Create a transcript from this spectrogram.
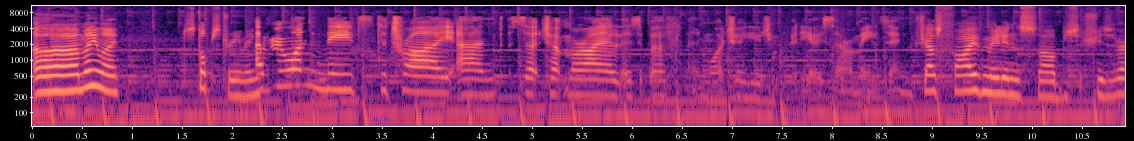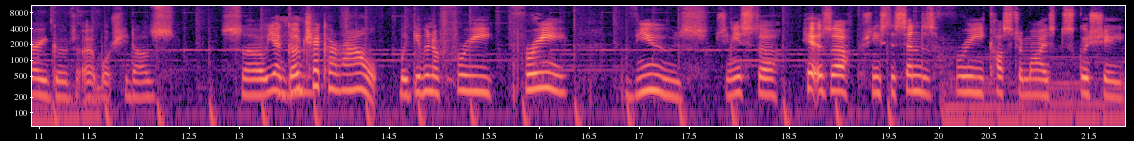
Um. Anyway, stop streaming. Everyone needs to try and search up Mariah Elizabeth and watch her YouTube videos. They're amazing. She has five million subs. She's very good at what she does. So yeah, go mm-hmm. check her out. We're giving her free, free views. She needs to hit us up. She needs to send us a free customized squishy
